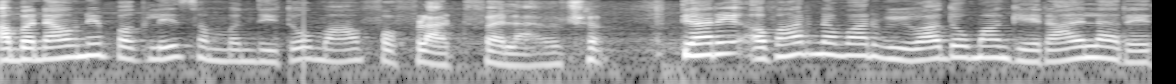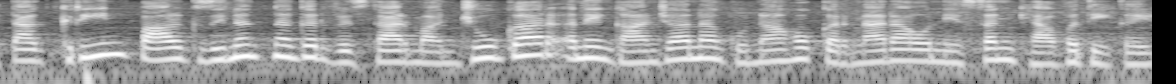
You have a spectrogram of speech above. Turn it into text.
આ બનાવને પગલે સંબંધિતોમાં ફફડાટ ફેલાયો છે. ત્યારે અવારનવાર વિવાદોમાં ઘેરાયેલા રહેતા ગ્રીન પાર્ક ઝીનતનગર વિસ્તારમાં જુગાર અને ગાંજાના ગુનાહો કરનારાઓની સંખ્યા વધી ગઈ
